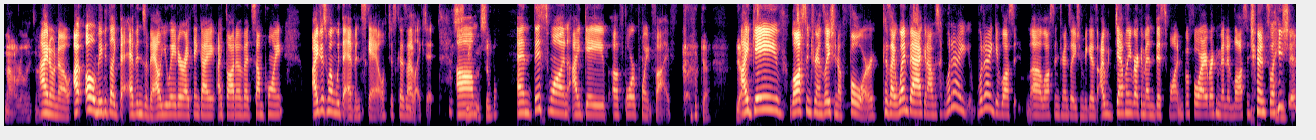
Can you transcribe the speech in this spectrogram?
Not really. no. I don't know. I, oh, maybe like the Evans evaluator. I think I I thought of at some point. I just went with the Evans scale just because I liked it. Um, and simple. And this one I gave a four point five. okay. Yeah. I gave Lost in Translation a four because I went back and I was like, what did I what did I give Lost uh, Lost in Translation? Because I would definitely recommend this one before I recommended Lost in Translation,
